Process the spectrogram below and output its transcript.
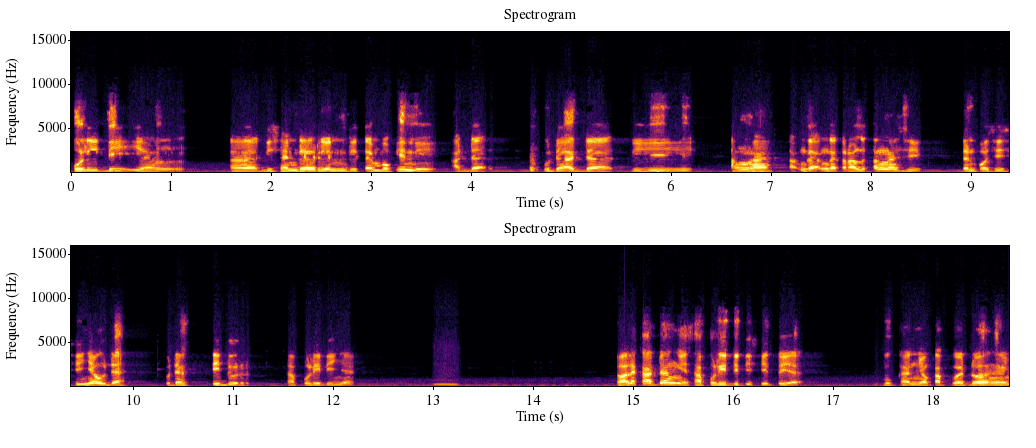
Sapu lidi yang eh, disenderin di tembok ini ada udah ada di tengah nggak nggak terlalu tengah sih. Dan posisinya udah udah tidur sapu lidinya. Hmm. soalnya kadang ya sapu lidi di situ ya bukan nyokap gue doang yang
